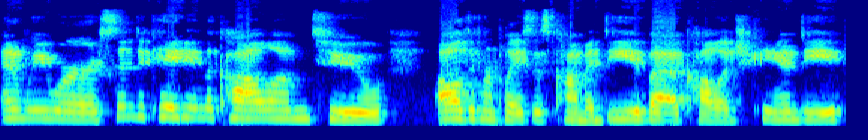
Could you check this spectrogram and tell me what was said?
And we were syndicating the column to all different places comediva college candy.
